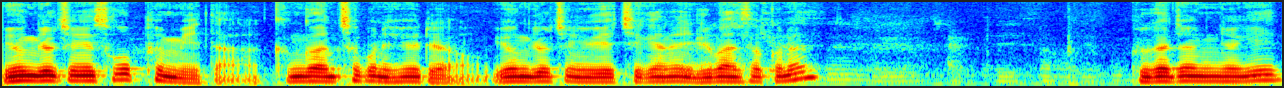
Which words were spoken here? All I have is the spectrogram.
유형 결정의 소급표입니다. 근거한 처분의 효력. 유형 결정 이후에 제기하는 일반 사건은 불가정력이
